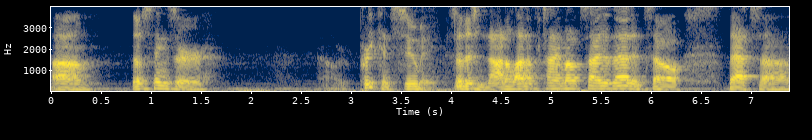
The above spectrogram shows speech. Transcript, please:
Um, those things are pretty consuming. So there's not a lot of time outside of that, and so that's uh,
